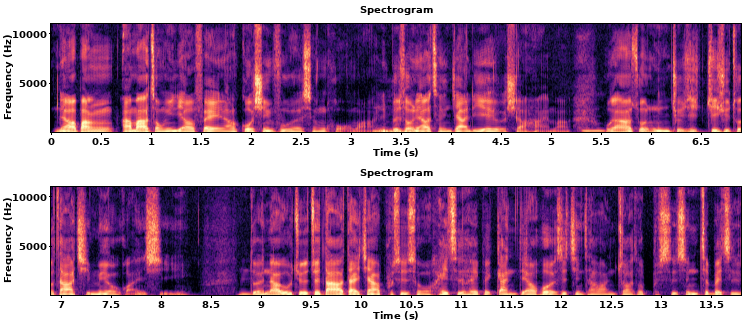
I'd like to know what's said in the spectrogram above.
你要帮阿妈总医疗费，然后过幸福的生活吗？你不是说你要成家立业有小孩吗？我跟他说，你就是继续做大家其实没有关系。对，那我觉得最大的代价不是什么黑吃黑被干掉，或者是警察把你抓走，不是，是你这辈子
